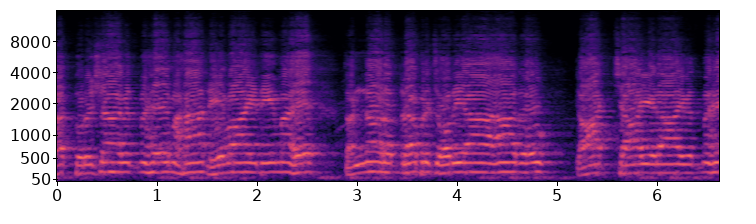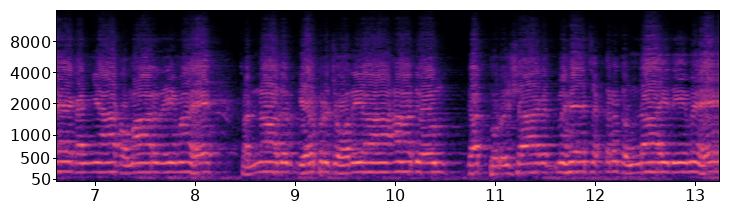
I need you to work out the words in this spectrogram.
तत्पुरुषा विद्महे महादेवाय धीमहे तन्नो रुद्र विद्महे कन्याकुमार धीमहे तन्नो दुर्गे तत्पुरुषा विद्महे चक्रतुण्डाय धीमहे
